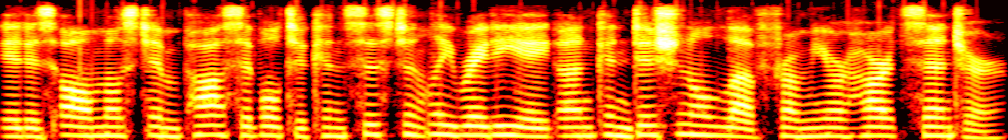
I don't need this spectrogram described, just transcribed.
it is almost impossible to consistently radiate unconditional love from your heart center.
